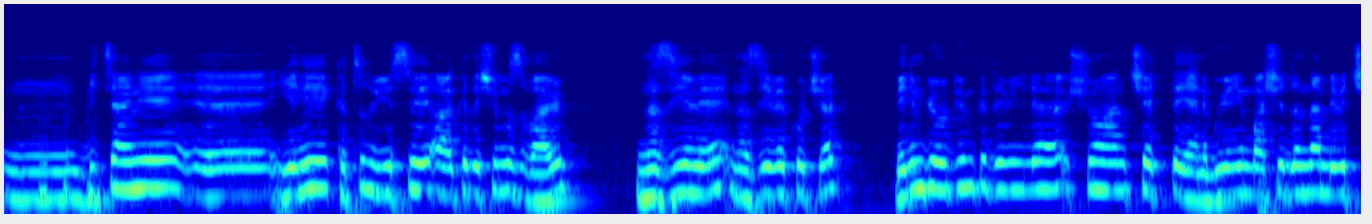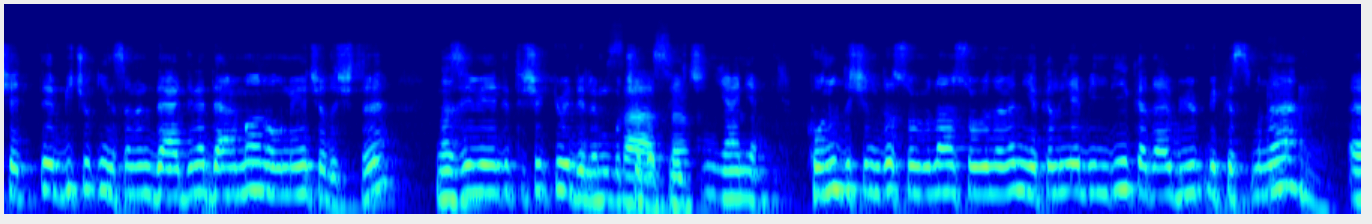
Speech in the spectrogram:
Hmm, Bir tane e, yeni katıl üyesi arkadaşımız var. Nazive, Nazive Koçak. Benim gördüğüm kadarıyla şu an chatte yani bu yayın başladığından beri chatte birçok insanın derdine derman olmaya çalıştı. Nazive'ye de teşekkür edelim bu Sağ çabası olsun. için. Yani konu dışında sorulan soruların yakalayabildiği kadar büyük bir kısmına e,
